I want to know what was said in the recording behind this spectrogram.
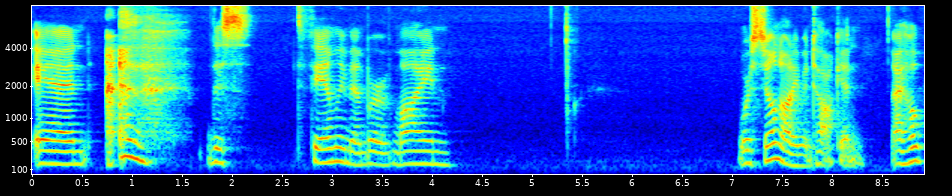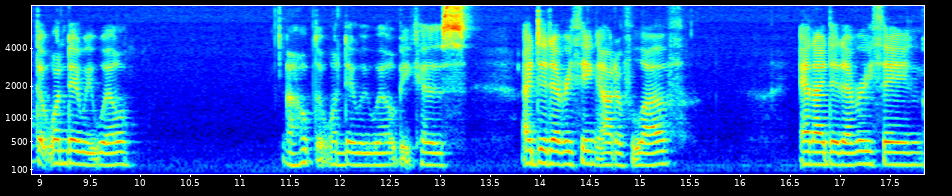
And this family member of mine we're still not even talking. I hope that one day we will. I hope that one day we will because I did everything out of love and I did everything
